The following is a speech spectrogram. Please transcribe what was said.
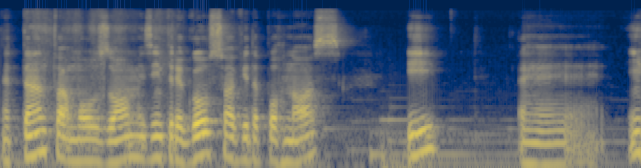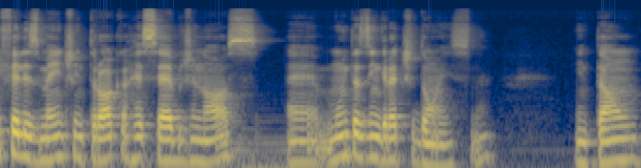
né, tanto amou os homens, entregou sua vida por nós e é, infelizmente, em troca, recebe de nós é, muitas ingratidões. Né? Então,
